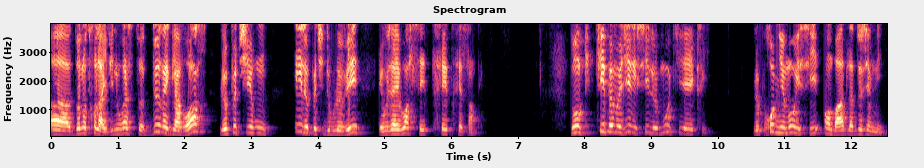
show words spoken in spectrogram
euh, de notre live. Il nous reste deux règles à voir, le petit rond et le petit W. Et vous allez voir, c'est très très simple. Donc, qui peut me dire ici le mot qui est écrit? Le premier mot ici, en bas de la deuxième ligne.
